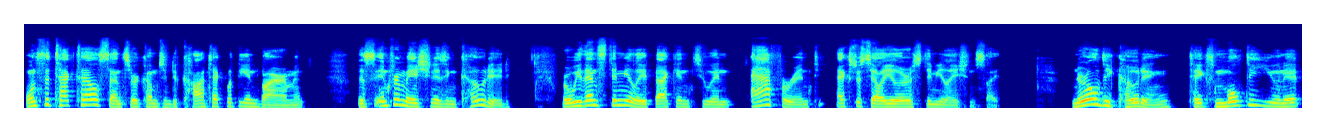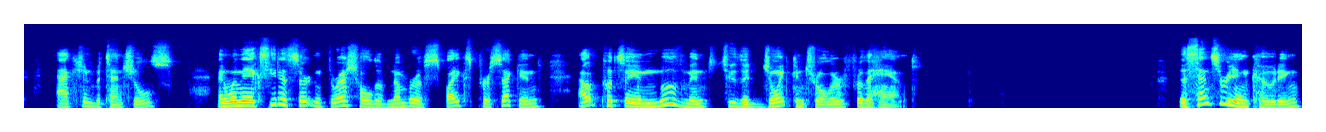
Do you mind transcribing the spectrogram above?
Once the tactile sensor comes into contact with the environment, this information is encoded where we then stimulate back into an afferent extracellular stimulation site. Neural decoding takes multi-unit action potentials, and when they exceed a certain threshold of number of spikes per second, outputs a movement to the joint controller for the hand. The sensory encoding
